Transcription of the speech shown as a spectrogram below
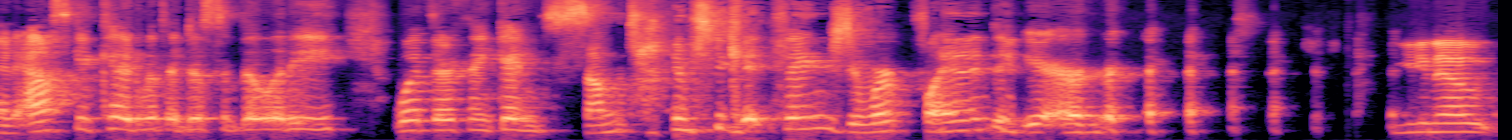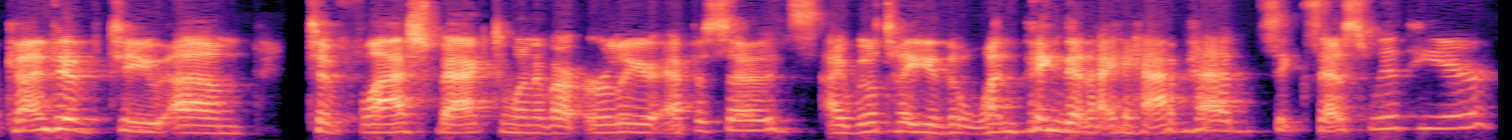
And ask a kid with a disability what they're thinking. Sometimes you get things you weren't planning to hear. you know, kind of to um, to flash back to one of our earlier episodes, I will tell you the one thing that I have had success with here.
